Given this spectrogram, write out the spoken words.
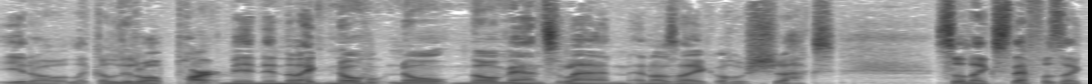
you know like a little apartment and like no no no man's land. And I was like, oh shucks. So like Steph was like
